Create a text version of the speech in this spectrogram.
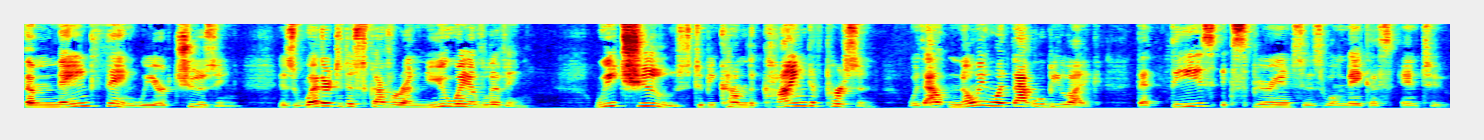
The main thing we are choosing is whether to discover a new way of living. We choose to become the kind of person, without knowing what that will be like, that these experiences will make us into.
